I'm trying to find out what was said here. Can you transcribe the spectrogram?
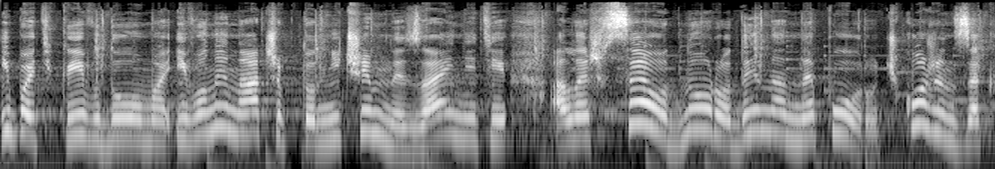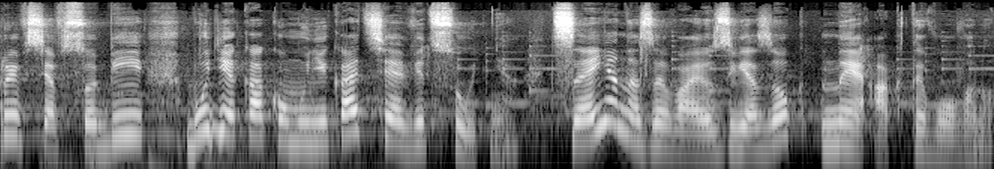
і батьки вдома, і вони, начебто, нічим не зайняті, але ж все одно родина не поруч. Кожен закрився в собі, будь-яка комунікація відсутня. Це я називаю зв'язок не активовано.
